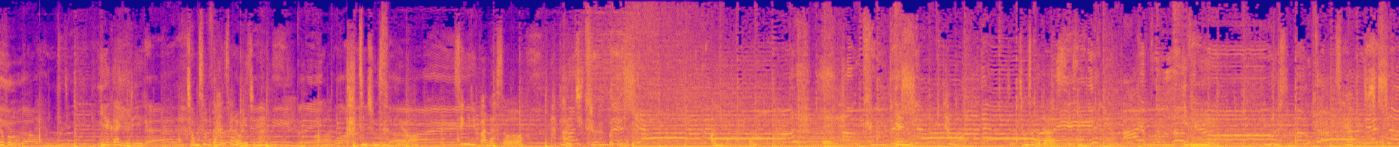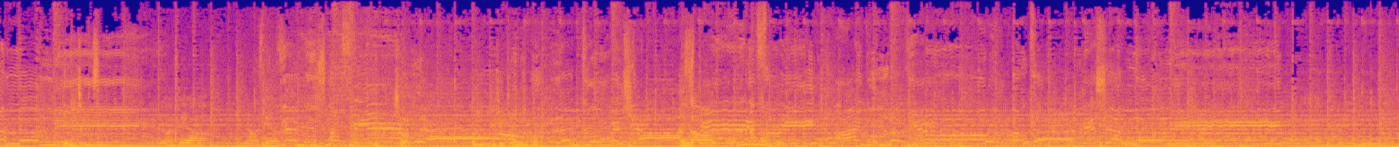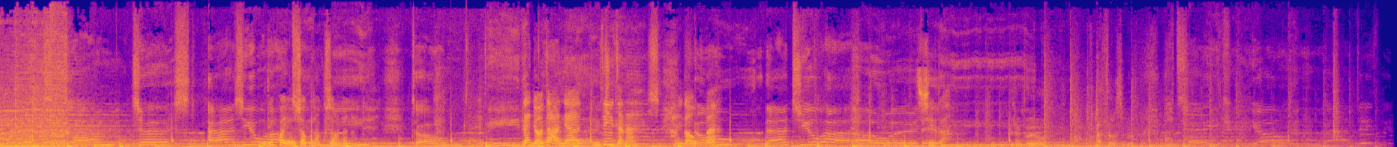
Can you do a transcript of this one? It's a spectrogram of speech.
여보, 얘가 유리. 정수보다 한 살 어리지만 어, 같은 중3이에요. 생일이 빨라서 학교 일찍 들어갔거든요. 언니라고 불러? 네. 얘는 태화. 저 정수보다 세살 많아요. 이분이 임 교수님, 새 아버지. 얘는 정수. 안녕하세요. 안녕하세요. 자, 아직 늦었더라구나. 우리 오빠 여자하고는 악수 안 하는데 난 여자 아니야. 동생이잖아. 반가워, 오빠. 제가 그냥 둬요. 낯설어서 그럴 거야.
